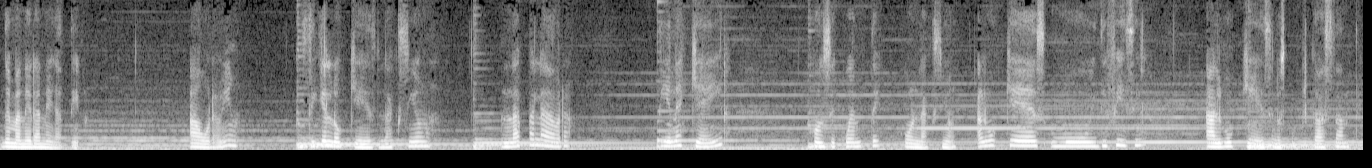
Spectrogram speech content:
de manera negativa. Ahora bien, sigue lo que es la acción. La palabra tiene que ir consecuente con la acción. Algo que es muy difícil, algo que se nos complica bastante.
